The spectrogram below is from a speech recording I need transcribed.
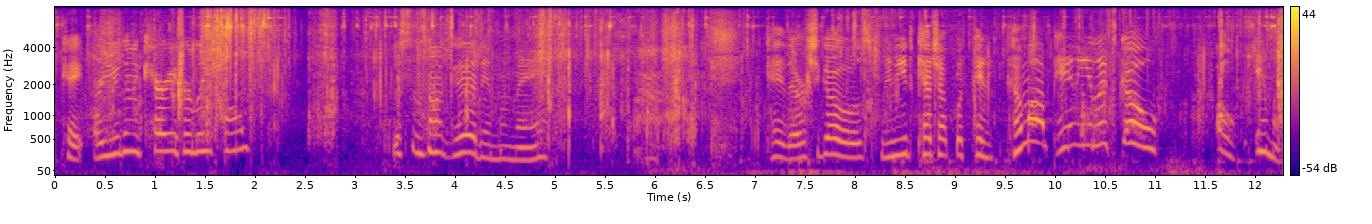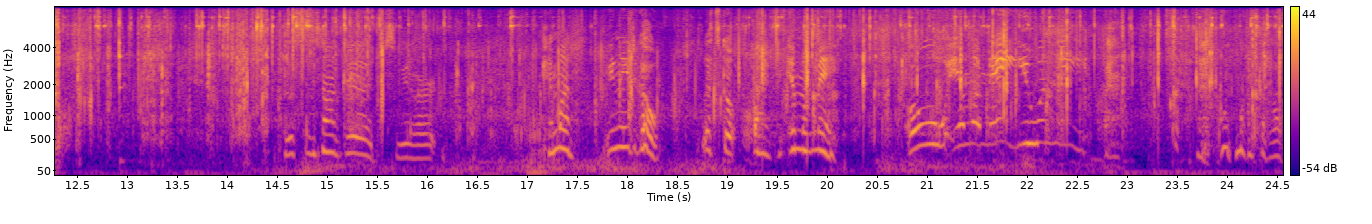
Okay, are you going to carry her leash home? This is not good, Emma May. Okay, there she goes. We need to catch up with Penny. Come on, Penny, let's go. Oh, Emma. This is not good, sweetheart. Come on, we need to go. Let's go. Oh, Emma May. Oh, Emma May, you and me. Oh my God.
